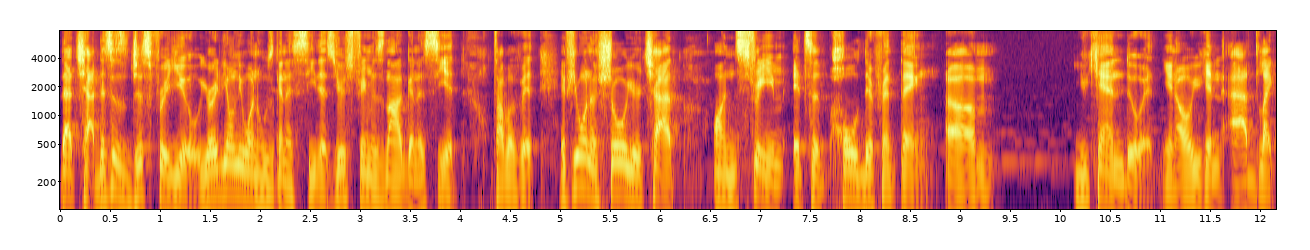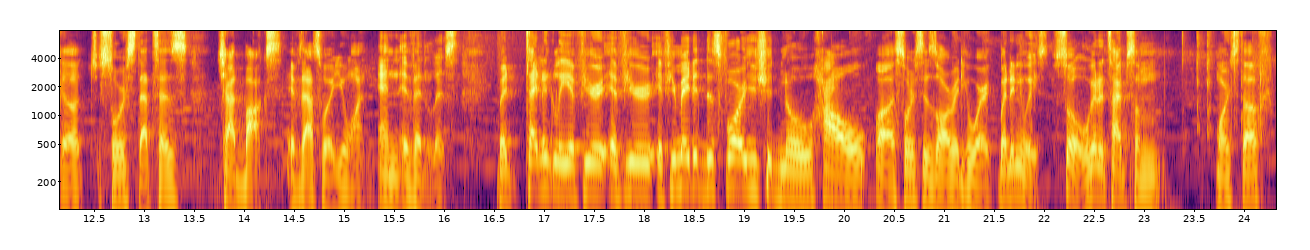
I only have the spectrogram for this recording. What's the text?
that chat. This is just for you. You're the only one who's gonna see this. Your stream is not gonna see it on top of it. If you want to show your chat on stream, it's a whole different thing. Um, you can do it. You know, you can add like a source that says chat box if that's what you want, and event list. But technically, if you're if you're if you made it this far, you should know how uh, sources already work. But anyways, so we're gonna type some more stuff.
